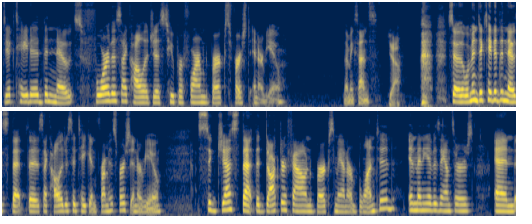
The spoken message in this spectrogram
dictated the notes for the psychologist who performed Burke's first interview. Does that make sense? Yeah. So the woman dictated the notes that the psychologist had taken from his first interview, suggests that the doctor found Burke's manner blunted in many of his answers, and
